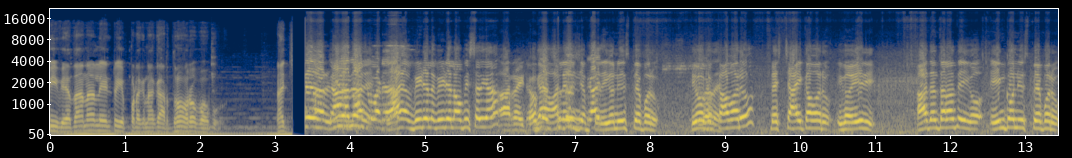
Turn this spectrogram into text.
మీ విధానాలు ఏంటో ఇప్పటికి నాకు అర్థం అవరో బాబు. నా వీడియోలో వీడియోలో ఆపిస్తుంది కదా? వాళ్ళే చెప్తారు. ఇగో న్యూస్ పేపర్ ఇగో ఒక. కవరు ప్లస్ చాయ్ కవరు ఇగో ఇది. ఆ దాని తర్వాత ఇగో ఇంకో న్యూస్ పేపరు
